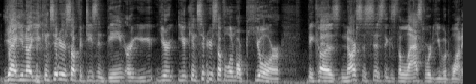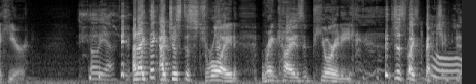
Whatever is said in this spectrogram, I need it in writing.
Yeah, you know, you consider yourself a decent being, or you you're you consider yourself a little more pure, because narcissistic is the last word you would want to hear. Oh yeah. And I think I just destroyed Rinkai's purity just by mentioning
